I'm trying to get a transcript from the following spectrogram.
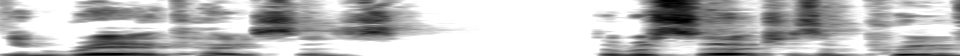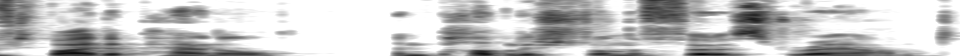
In rare cases, the research is approved by the panel and published on the first round.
